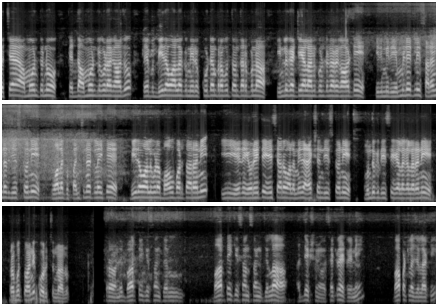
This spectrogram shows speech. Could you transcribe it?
వచ్చే అమౌంట్ను పెద్ద అమౌంట్లు కూడా కాదు. రేపు బీద వాళ్ళకు మీరు కూటమి ప్రభుత్వం తరపున ఇండ్లు కట్టియాలనుకుంటున్నారు కాబట్టి ఇది మీరు ఇమ్మీడియట్లీ సరెండర్ చేసుకొని వాళ్ళకు పంచినట్లయితే బీద వాళ్ళు కూడా బాగుపడతారని ఈ ఏదో ఎవరైతే వేసారో వాళ్ళ మీద యాక్షన్ తీసుకొని ముందుకు తీసుకెళ్ళగలరని ప్రభుత్వాన్ని కోరుచున్నాను. అండి భారతీయ కిసాన్ సెల్ భారతీయ కిసాన్ సంఘ్ జిల్లా అధ్యక్ష సెక్రటరీని బాపట్ల జిల్లాకి.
